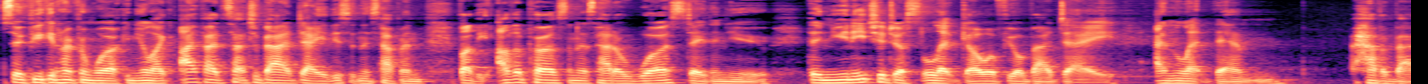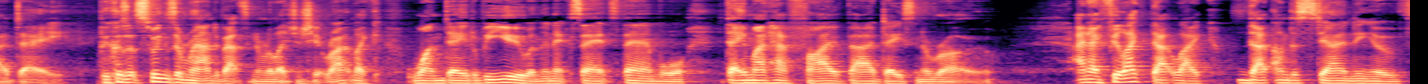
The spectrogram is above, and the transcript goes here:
So if you get home from work and you're like, I've had such a bad day, this and this happened, but the other person has had a worse day than you, then you need to just let go of your bad day and let them have a bad day because it swings and roundabouts in a relationship, right? Like one day it'll be you and the next day it's them, or they might have five bad days in a row. And I feel like that, like that understanding of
